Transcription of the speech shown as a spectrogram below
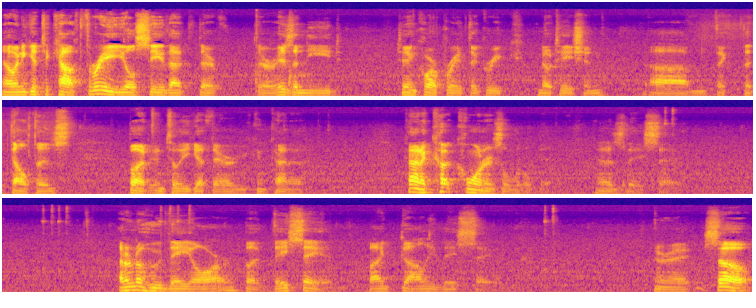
Now, when you get to Calc 3, you'll see that there, there is a need to incorporate the Greek notation, um, the, the deltas, but until you get there, you can kind of kind of cut corners a little bit, as they say. I don't know who they are, but they say it. By golly, they say it. All right, so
